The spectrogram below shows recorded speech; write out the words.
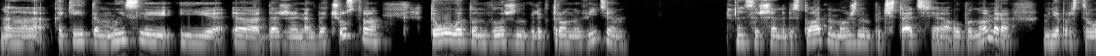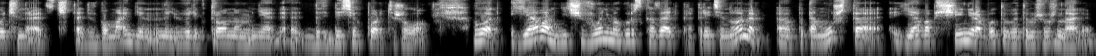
какие-то мысли и э, даже иногда чувства, то вот он выложен в электронном виде совершенно бесплатно, можно почитать э, оба номера. Мне просто очень нравится читать в бумаге, в электронном мне э, до, до сих пор тяжело. Вот, я вам ничего не могу рассказать про третий номер, э, потому что я вообще не работаю в этом журнале.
